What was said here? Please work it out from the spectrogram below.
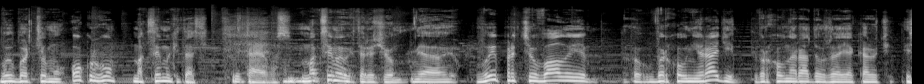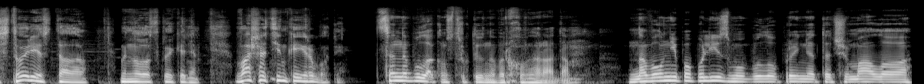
виборчому округу Максим Микитась. Вітаю вас, Максиме Вікторовичу. Е, ви працювали в Верховній Раді. Верховна Рада вже, як кажуть, історія стала минулого скликання. Ваша оцінка її роботи? Це не була конструктивна Верховна Рада. На волні популізму було прийнято чимало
